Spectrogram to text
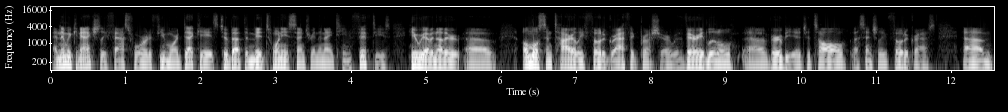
And then we can actually fast forward a few more decades to about the mid 20th century in the 1950s. Here we have another uh, almost entirely photographic brochure with very little uh, verbiage. It's all essentially photographs. Um,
